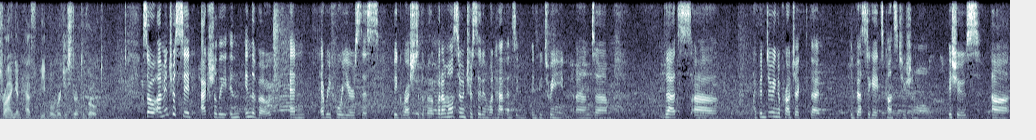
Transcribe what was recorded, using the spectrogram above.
trying and have people register to vote. So I'm interested actually in, in the vote and every four years this big rush to the vote, but I'm also interested in what happens in, in between. And um, that's, uh, I've been doing a project that investigates constitutional issues uh,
